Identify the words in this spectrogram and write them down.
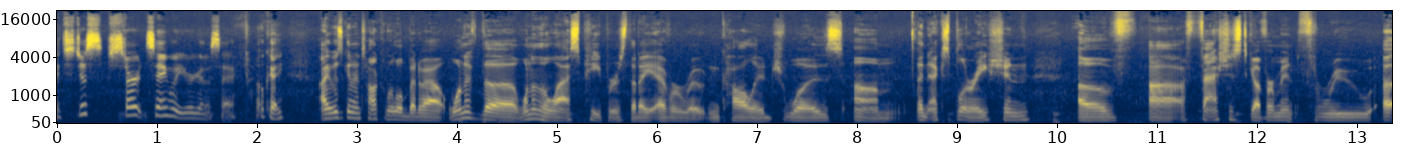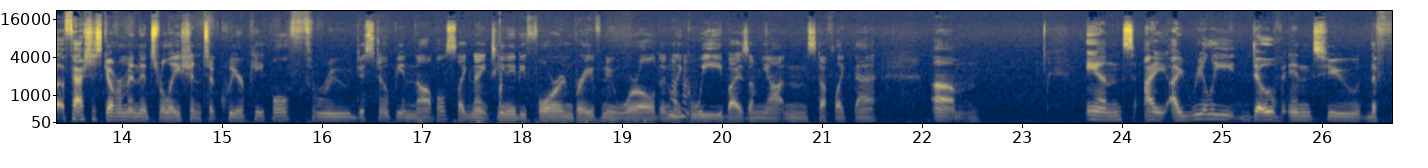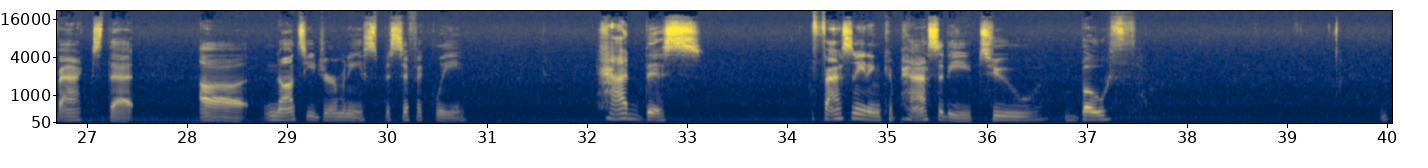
It's just start saying what you were gonna say. Okay, I was going to talk a little bit about one of the one of the last papers that I ever wrote in college was um, an exploration of uh, fascist government through uh, fascist government and its relation to queer people through dystopian novels like 1984 and Brave New World and like Mhm. We by Zamyatin and stuff like that. Um, and I, I really dove into the fact that uh, Nazi Germany specifically had this fascinating capacity to both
